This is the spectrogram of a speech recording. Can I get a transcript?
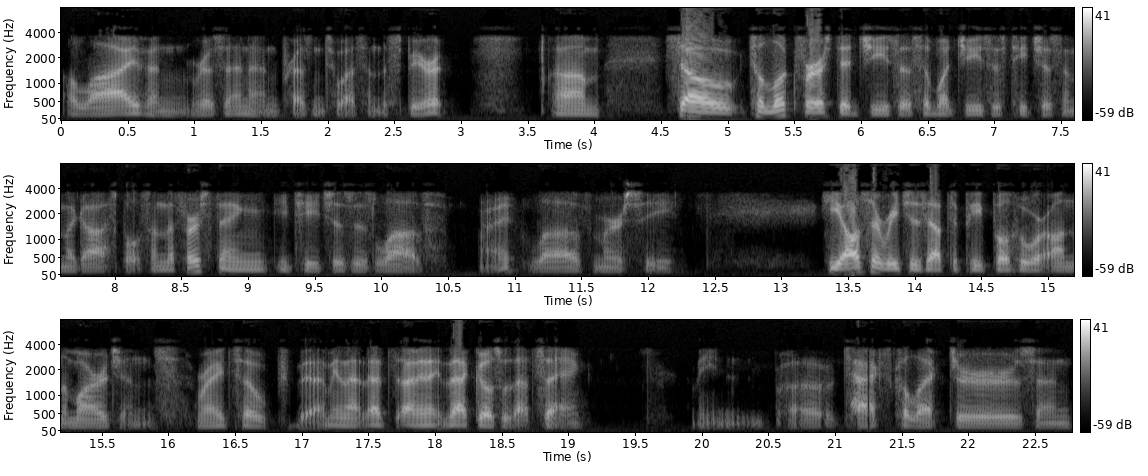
alive and risen and present to us in the Spirit. Um, so to look first at Jesus and what Jesus teaches in the Gospels, and the first thing he teaches is love, right? Love, mercy. He also reaches out to people who are on the margins, right? So I mean that that's I mean that goes without saying. I mean, uh, tax collectors and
